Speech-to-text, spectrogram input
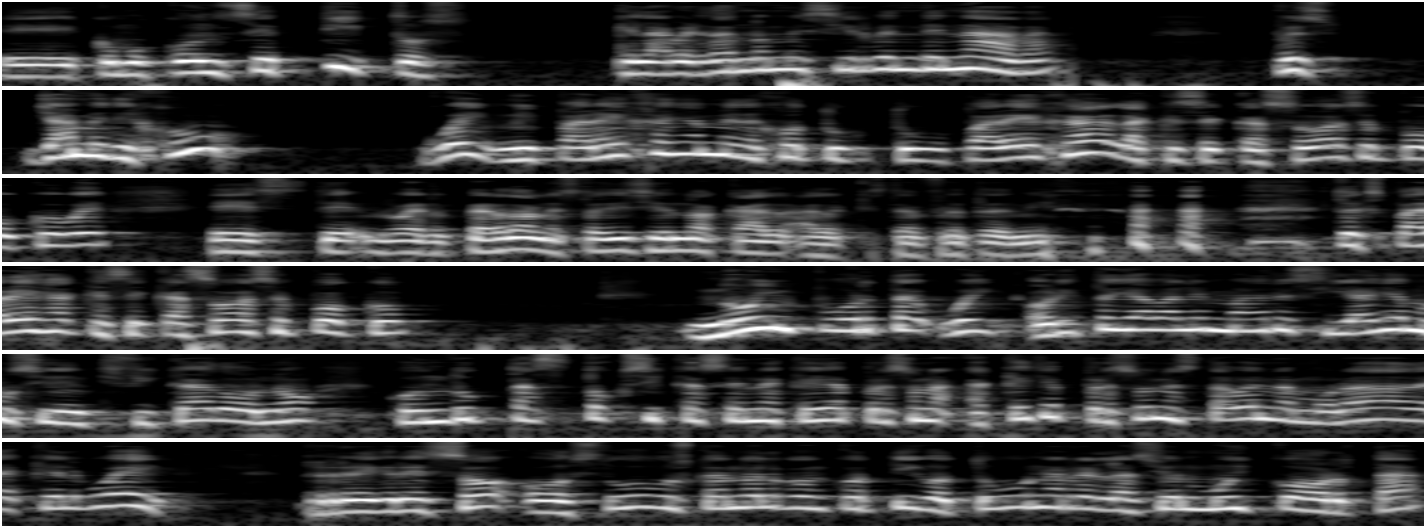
eh, como conceptitos, que la verdad no me sirven de nada, pues ya me dejó. Güey, mi pareja ya me dejó. Tu, tu pareja, la que se casó hace poco, güey. Este, perdón, le estoy diciendo acá al, que está enfrente de mí. tu expareja que se casó hace poco. No importa, güey, ahorita ya vale madre si hayamos identificado o no conductas tóxicas en aquella persona. Aquella persona estaba enamorada de aquel güey. Regresó o estuvo buscando algo contigo, tuvo una relación muy corta,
